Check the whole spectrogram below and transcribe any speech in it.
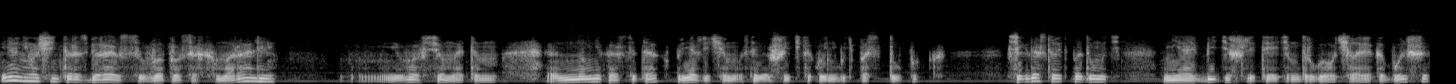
Я не очень-то разбираюсь в вопросах морали и во всем этом, но мне кажется так, прежде чем совершить какой-нибудь поступок, всегда стоит подумать, не обидишь ли ты этим другого человека больше,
